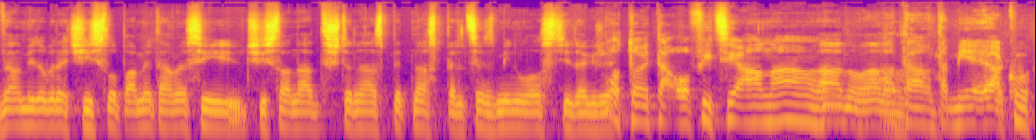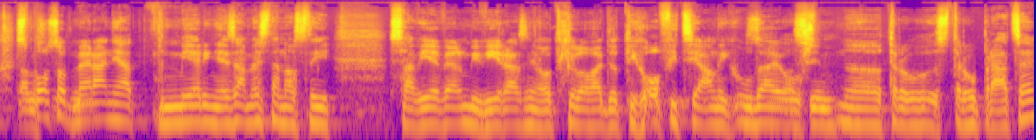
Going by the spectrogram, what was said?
veľmi dobré číslo. Pamätáme si čísla nad 14-15% z minulosti. Takže... No to je tá oficiálna. Áno, áno. Tá, tá mie, ako Tam spôsob sú... merania miery nezamestnanosti sa vie veľmi výrazne odchylovať od tých oficiálnych údajov z trhu, z trhu práce.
